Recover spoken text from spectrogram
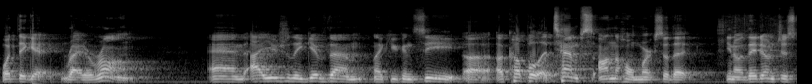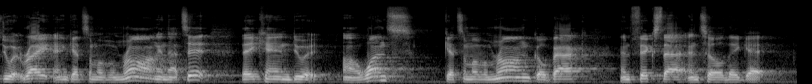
what they get right or wrong. And I usually give them, like you can see, uh, a couple attempts on the homework so that you know they don't just do it right and get some of them wrong and that's it. They can do it uh, once, get some of them wrong, go back and fix that until they get,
